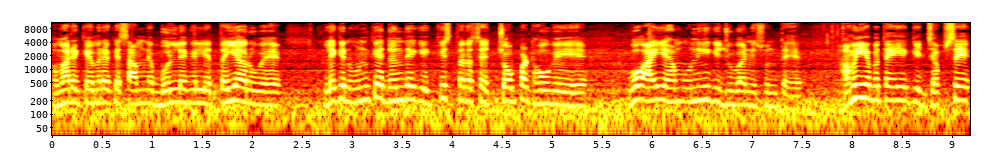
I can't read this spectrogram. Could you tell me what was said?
हमारे कैमरे के सामने बोलने के लिए तैयार हुए हैं। लेकिन उनके धंधे की किस तरह से चौपट हो गई है, वो आइए हम उन्हीं की जुबानी सुनते हैं। हमें ये बताइए कि जब से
